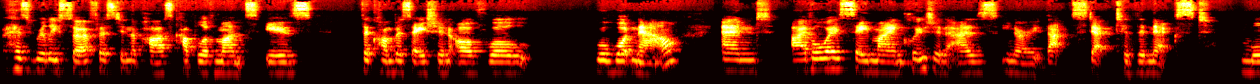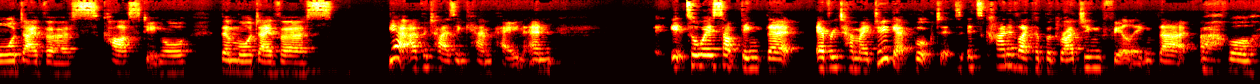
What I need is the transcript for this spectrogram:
has really surfaced in the past couple of months is the conversation of, well, well, what now? And I've always seen my inclusion as, you know, that step to the next more diverse casting or the more diverse, yeah, advertising campaign. And it's always something that every time I do get booked, it's, it's kind of like a begrudging feeling that, oh, well,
